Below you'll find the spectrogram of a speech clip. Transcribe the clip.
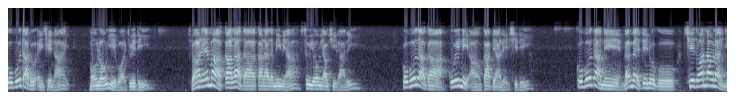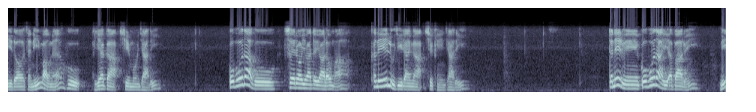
ကိုဘိုးသားတို့အိမ်ရှိ၌မုံလုံးရေပေါ်ကျွေးသည်ရွာထဲမှကာလသာကာလသမီးများစုယုံရောက်ရှိလာသည်ကိုဘိုးသားကကိုးနေအောင်ကပြလေရှိသည်ကိုဘိုးသားနှင့်မက်မဲ့တင်းတို့ကိုခြေသွားနောက်လိုက်ညီသောဇနီးမောင်နှံဟုအရက်ကရှင်းမွန်ကြသည်ကိုဘိုးသားကိုဆွေတော်ရွာတရွာလုံးမှာကလေးလူကြီးတိုင်းကရှစ်ခင်ကြသည် တနေ့တွင် ကိုဘိုးသား၏အပတွင်နေ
